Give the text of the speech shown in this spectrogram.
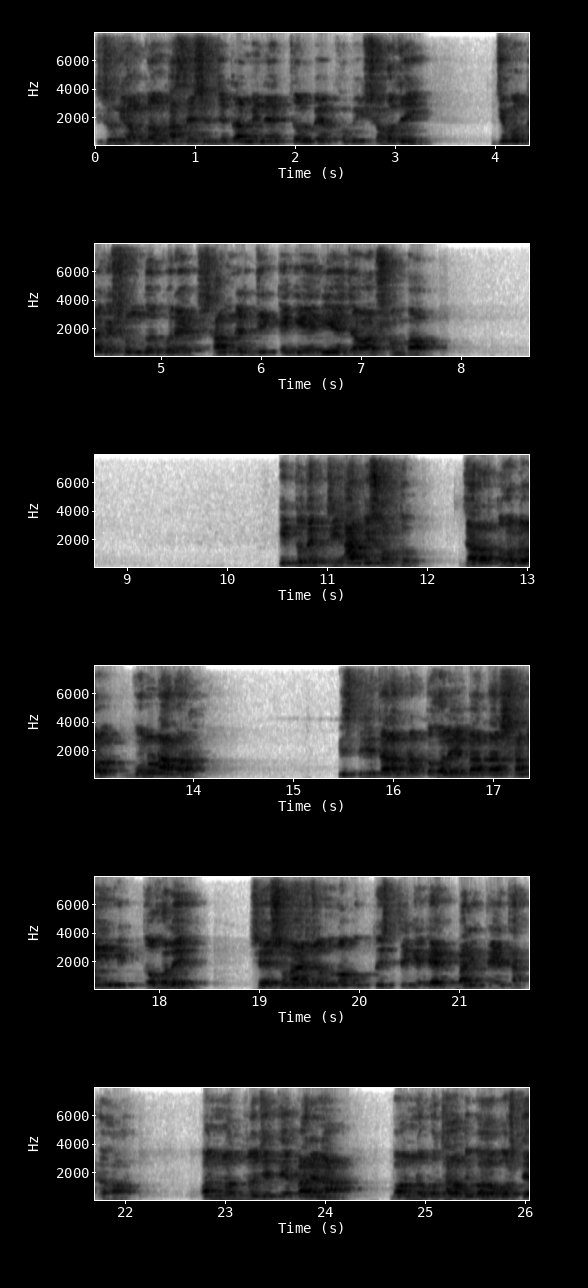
কিছু নিয়ম কানুন আছে যেটা মেনে চলবে খুবই সহজেই। জীবনটাকে সুন্দর করে সামনের দিক এগিয়ে নিয়ে যাওয়া সম্ভব। ইদ্যত একটি আরবি শব্দ, যার অর্থ হলো গণনা করা। স্ত্রী তালাকপ্রাপ্ত হলে বা তার স্বামী মৃত্যু হলে সে সময়ের জন্য উক্ত স্ত্রীকে এক বাড়িতে থাকতে হয়। অন্যত্র যেতে পারে না বা অন্য কোথাও বিবাহ বসতে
